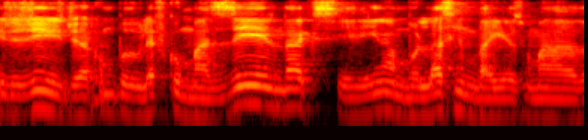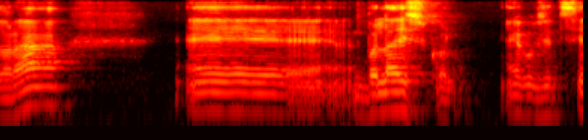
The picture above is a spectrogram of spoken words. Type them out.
γίνει καιρό που δουλεύουν μαζί, εντάξει, είναι πολλά συμπαγές ομάδα τώρα. Πολλά δύσκολο. Έχουν έτσι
